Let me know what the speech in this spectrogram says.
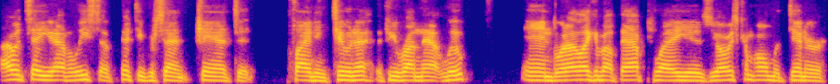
I would say you have at least a 50% chance at finding tuna if you run that loop. And what I like about that play is you always come home with dinner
